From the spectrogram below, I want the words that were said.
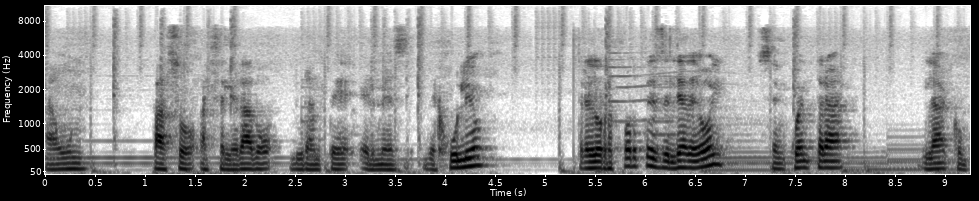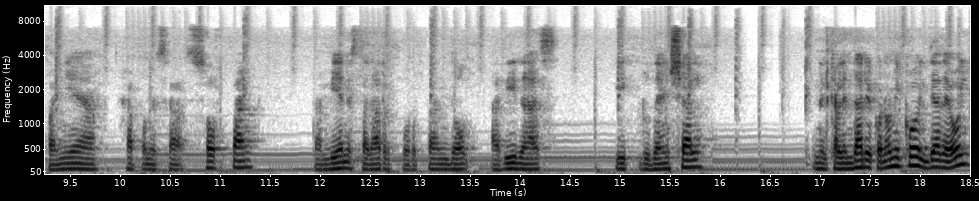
a un paso acelerado durante el mes de julio. Entre los reportes del día de hoy se encuentra la compañía japonesa SoftBank. También estará reportando Adidas y Prudential. En el calendario económico, el día de hoy,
